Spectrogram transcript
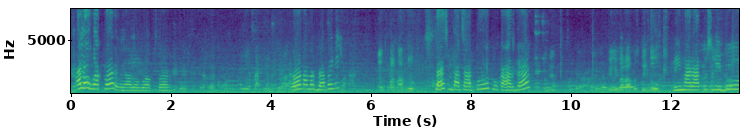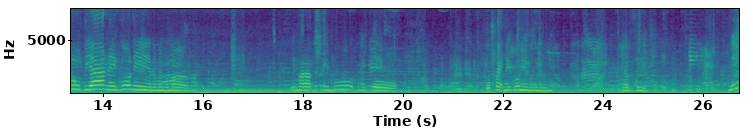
Halo Wakbar, ya halo Wakbar. Oh, nomor berapa ini? Dan 400 Size 41 buka harga di 500 itu. 500 ribu rupiah nego nih teman-teman 500 ribu nego gopek nego nih teman-teman nih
